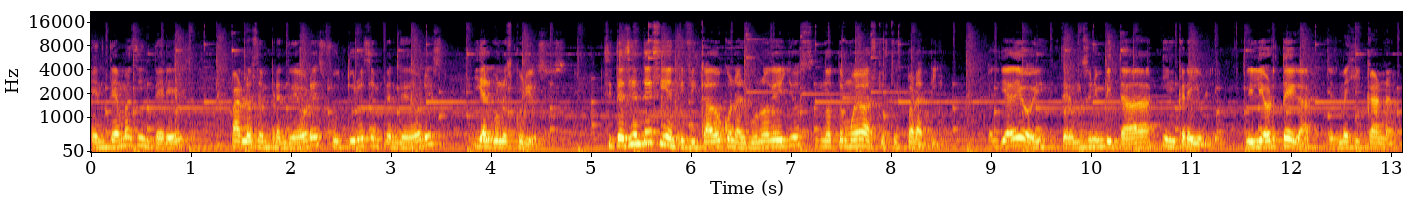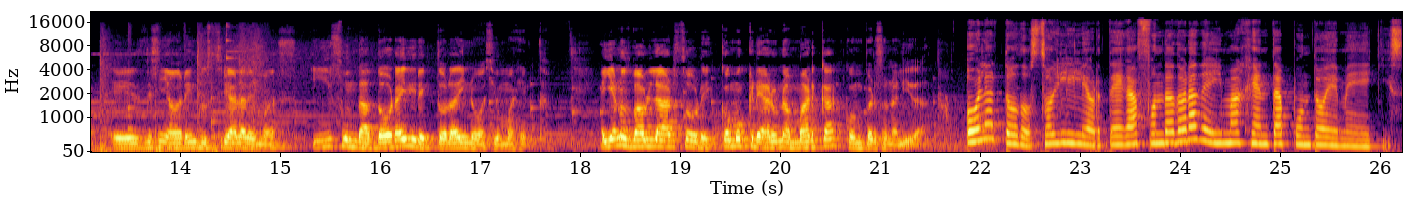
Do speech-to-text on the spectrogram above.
en temas de interés para los emprendedores, futuros emprendedores y algunos curiosos. Si te sientes identificado con alguno de ellos, no te muevas que esto es para ti. El día de hoy tenemos una invitada increíble. Lilia Ortega es mexicana, es diseñadora industrial además y fundadora y directora de Innovación Magenta. Ella nos va a hablar sobre cómo crear una marca con personalidad. Hola a todos, soy Lilia Ortega, fundadora de imagenta.mx,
